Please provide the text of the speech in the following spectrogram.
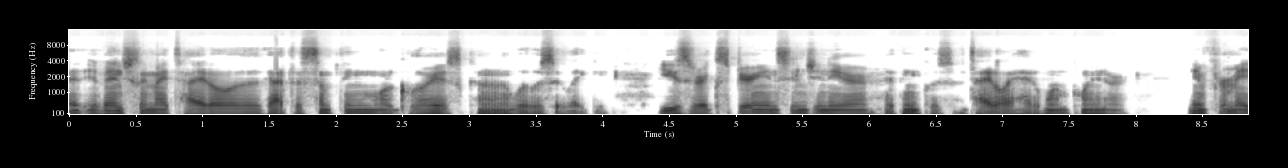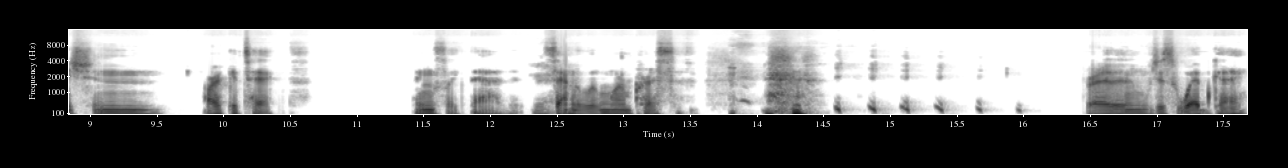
Eventually, my title got to something more glorious. Kind of, what was it like? User experience engineer, I think was a title I had at one point, or information architect, things like that. It yeah. sounded a little more impressive. rather than just web guy.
